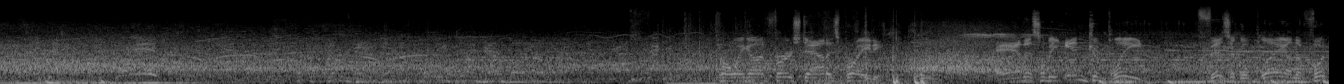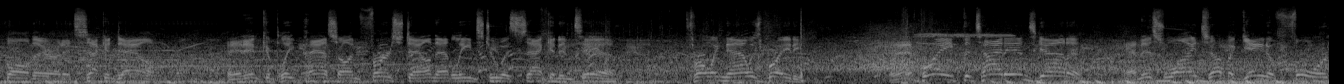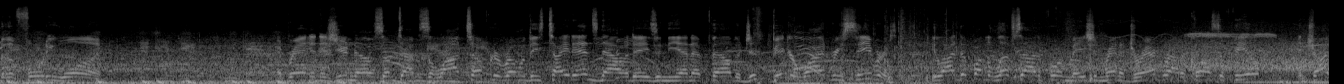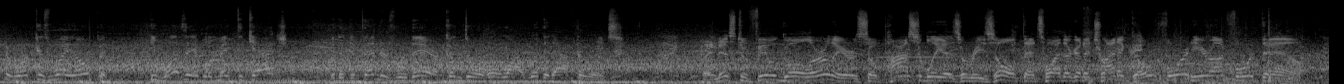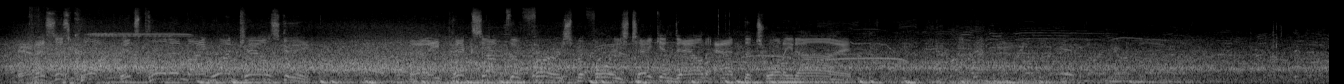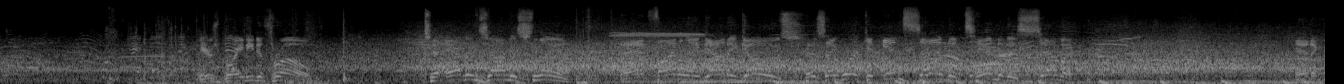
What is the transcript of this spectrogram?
First down is Brady. And this will be incomplete. Physical play on the football there, and it's second down. An incomplete pass on first down. That leads to a second and ten. Throwing now is Brady. And Brate, the tight end's got it. And this winds up a gain of four to the 41. And Brandon, as you know, sometimes it's a lot tougher to run with these tight ends nowadays in the NFL. They're just bigger wide receivers. He lined up on the left side of formation, ran a drag route across the field, and tried to work his way open. He was able to make the catch, but the defenders were there, couldn't do a whole lot with it afterwards. They missed a field goal earlier, so possibly as a result, that's why they're going to try to go for it here on fourth down. And this is caught. It's pulled in by Gronkowski. Picks up the first before he's taken down at the 29. Here's Brady to throw. To Evans on the slam. And finally down he goes as they work it inside the 10 to the 7.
